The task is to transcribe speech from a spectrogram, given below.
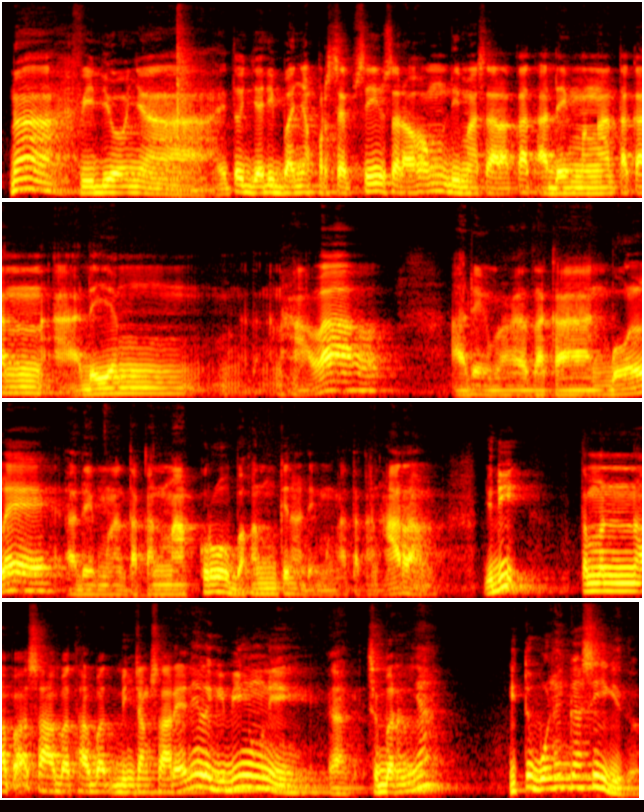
Nah, videonya itu jadi banyak persepsi Ustaz Ahong di masyarakat. Ada yang mengatakan ada yang mengatakan halal, ada yang mengatakan boleh, ada yang mengatakan makruh, bahkan mungkin ada yang mengatakan haram. Jadi temen apa sahabat-sahabat bincang syariah ini lagi bingung nih. Ya, sebenarnya itu boleh nggak sih gitu?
